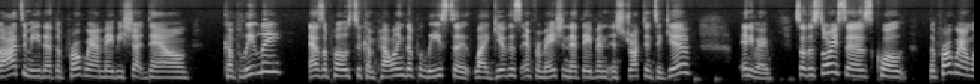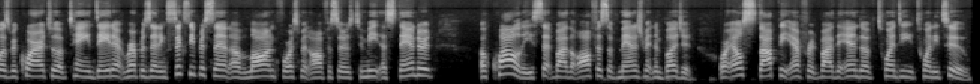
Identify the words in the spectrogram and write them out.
odd to me that the program may be shut down completely as opposed to compelling the police to like give this information that they've been instructed to give. Anyway, so the story says, quote, the program was required to obtain data representing 60% of law enforcement officers to meet a standard of quality set by the Office of Management and Budget, or else stop the effort by the end of 2022.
